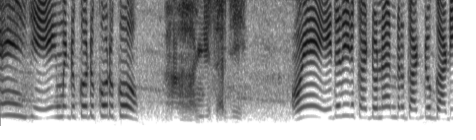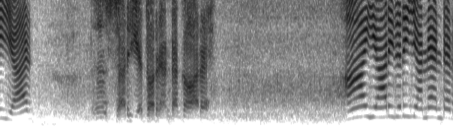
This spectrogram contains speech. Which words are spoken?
एक मिनट रुको रुको रुको। हाँ जी सर जी। ओए इधर ही कर दो ना अंदर कर दो गाड़ी यार। सर ये तो रेंटा कार है। हाँ यार इधर ही जाना है अंदर।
